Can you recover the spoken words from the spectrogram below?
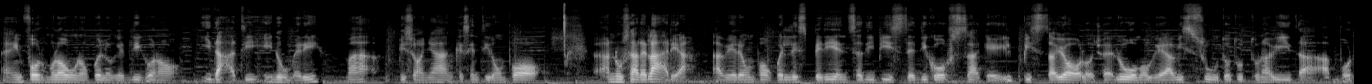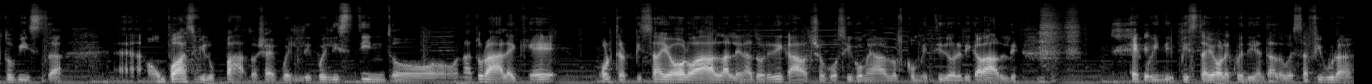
eh, in Formula 1 quello che dicono i dati, i numeri, ma bisogna anche sentire un po', annusare l'aria, avere un po' quell'esperienza di pista e di corsa che il pistaiolo, cioè l'uomo che ha vissuto tutta una vita a bordo pista, eh, un po' ha sviluppato, cioè quell'istinto naturale che oltre al pistaiolo ha l'allenatore di calcio così come ha lo scommettitore di cavalli e quindi il pistaiolo è diventato questa figura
